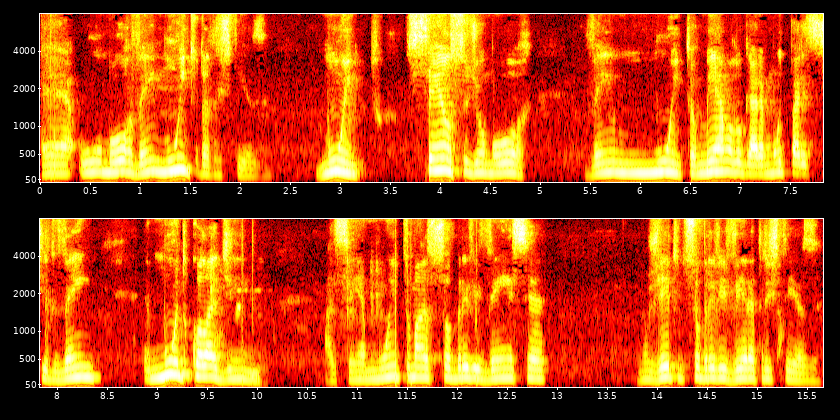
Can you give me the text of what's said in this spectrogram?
é, o humor vem muito da tristeza. Muito. O senso de humor vem muito. É o mesmo lugar, é muito parecido. Vem, é muito coladinho. Assim, é muito uma sobrevivência um jeito de sobreviver à tristeza.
